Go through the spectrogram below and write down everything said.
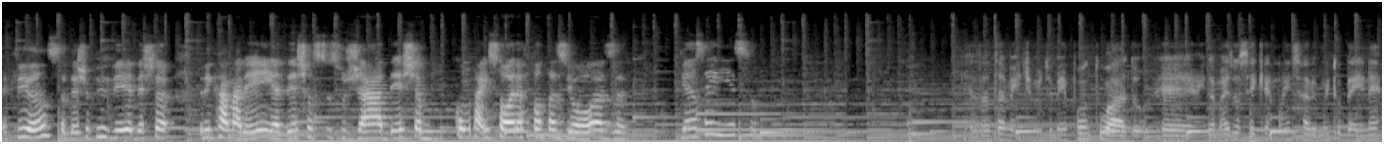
é criança, deixa viver, deixa brincar na areia, deixa se sujar, deixa contar história fantasiosa. Criança é isso. Exatamente, muito bem pontuado. É, ainda mais você que é mãe sabe muito bem, né?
